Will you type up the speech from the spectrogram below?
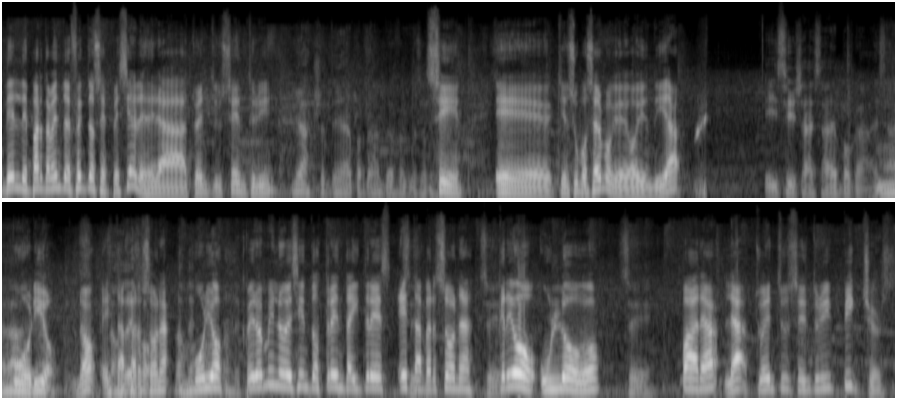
del Departamento de Efectos Especiales de la 20th Century. Mirá, yo tenía departamento de efectos Sí, eh, quien supo ser porque hoy en día Y sí, ya esa época. esa edad, murió, ¿no? Esta dejó, persona murió. dejó. Pero en 1933 esta Sí, persona sí. creó un logo Sí. para la 20th Century Pictures.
